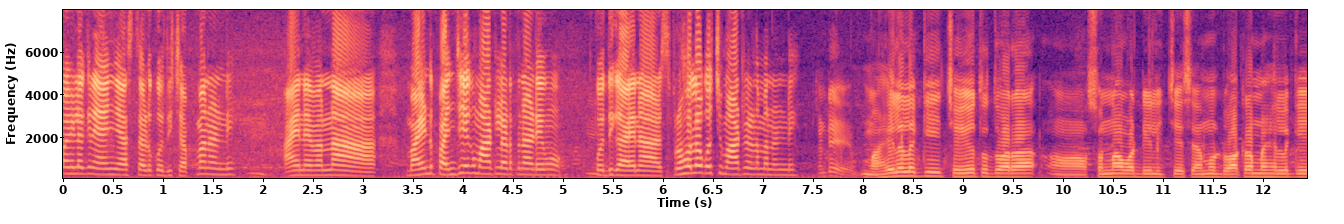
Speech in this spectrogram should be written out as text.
మహిళకి న్యాయం చేస్తాడు? కొద్దిగా చెప్పమానండి. ఆయన ఏమన్నా మైండ్ పనిచేయక మాట్లాడుతున్నాడేమో. కొద్దిగా ఆయన స్పృహలోకి వచ్చి మాట్లాడమనండి. అంటే మహిళలకి చేయూత ద్వారా సున్నా వడ్డీలు ఇచ్చేసాము. డ్వాక్రా మహిళలకి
